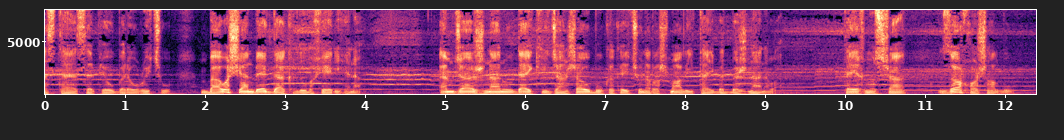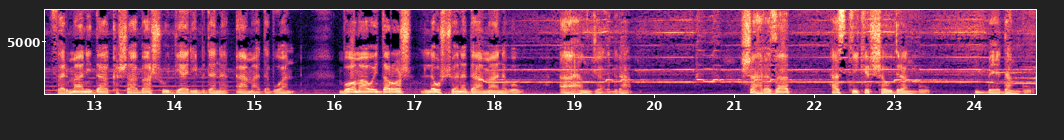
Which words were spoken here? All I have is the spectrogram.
هەستایە سەر پێ و بەرەو ڕووی چوو باوەشیان بەیەکدا کرد و بەخێری هێنا ئەمجا ژنان و دایکی جانشا و بووکەکەی چوونە ڕەشماڵی تایبەت بە ژنانەوە تەیغ موسشا زۆر خۆشحاڵ بوو فەرمانی دا کە شاباش و دیاری بدەنە ئامادەبووان بۆ ماوەی دەڕۆژ لەو شوێنە دامانەوە و ئاهەنگ جێڕدرا شەهرەزاد هەستی کرد شەو درەنگ بوو بێدەنگ بوو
